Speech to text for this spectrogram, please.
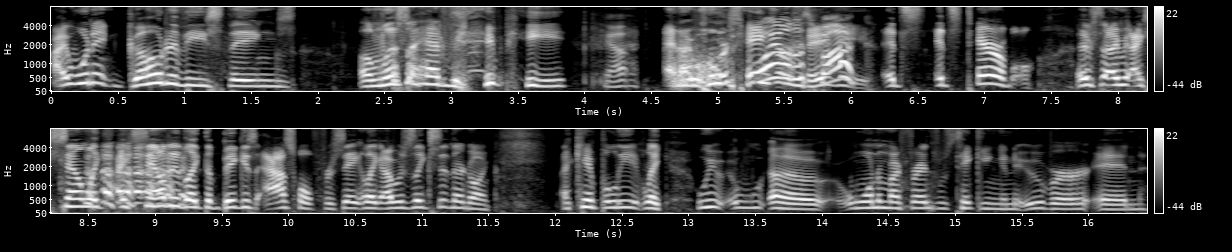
I wouldn't go to these things unless I had VIP, Yeah. and I won't pay for spoiled as VIP. It's it's terrible. It's, I, mean, I sound like I sounded like the biggest asshole for saying like I was like sitting there going, I can't believe like we uh one of my friends was taking an Uber and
